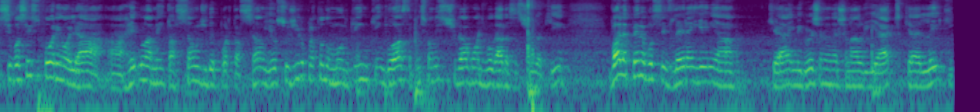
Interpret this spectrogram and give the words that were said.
se vocês forem olhar a regulamentação de deportação, e eu sugiro para todo mundo, quem, quem gosta, principalmente se tiver algum advogado assistindo aqui, vale a pena vocês lerem a INA, que é a Immigration and Nationality Act, que é a lei que,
